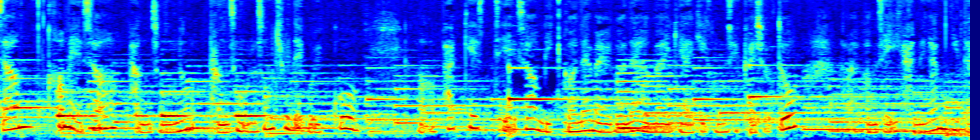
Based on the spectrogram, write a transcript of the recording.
haelli.iblog.com에서 방송로, 방송으로 송출되고 있고 어, 팟캐스트에서 믿거나 말거나 음악 이야기 검색하셔도 어, 검색이 가능합니다.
